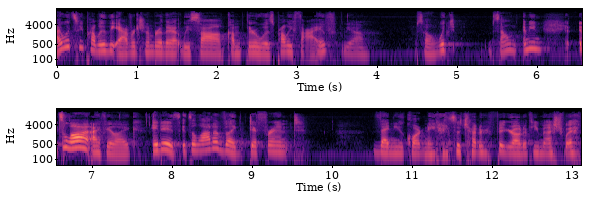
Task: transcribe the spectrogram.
I would say probably the average number that we saw come through was probably five. Yeah, So, which sound, I mean, it's a lot. I feel like. it is. It's a lot of like different venue coordinators to try to figure out if you mesh with.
